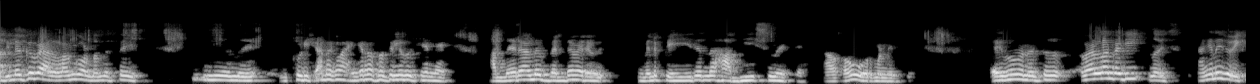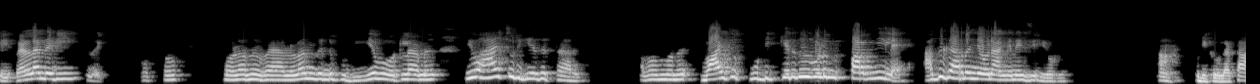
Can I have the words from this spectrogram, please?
അതിലൊക്കെ വെള്ളം കൊണ്ടുവന്നിട്ട് കുടിക്കാനൊക്കെ ഭയങ്കര രസത്തിൽ നിൽക്കല്ലേ അന്നേരമാണ് ഇവന്റെ വരവ്. ഇവന്റെ പേരെന്താ? ഹബീഷ് എന്നൊക്കെ. വെച്ചേ അപ്പൊ ഓർമ്മ എനിക്ക് ഇവ വന്നിട്ട് വെള്ളം തടി എന്ന് വെച്ചു അങ്ങനെ ചോദിക്കേ വെള്ളം തടി എന്ന് ചോദിക്കും. അപ്പൊ വെള്ളം ഇതിന്റെ പുതിയ ബോട്ടിലാണ്. നീ വായിച്ചു കുടിക്കരുത് ഇട്ടാറ്. അപ്പൊ നമ്മൾ വായിച്ച് കുടിക്കരുത് പോലും പറഞ്ഞില്ലേ? അത് കാരണം ഞാൻ അങ്ങനെ ചെയ്യുള്ളൂ. ആ കുടിക്കൂല കേട്ടാ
